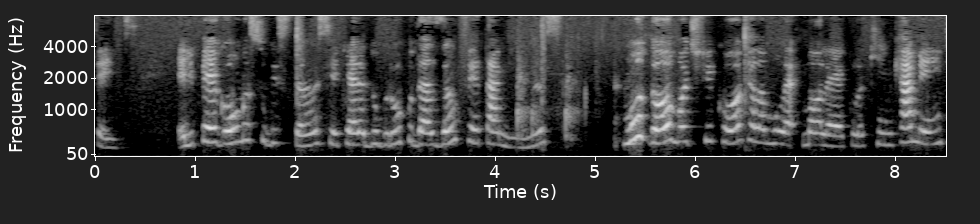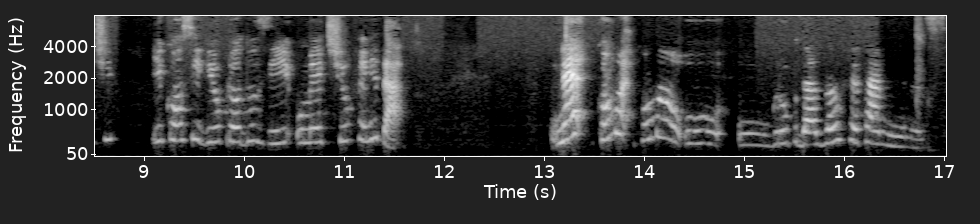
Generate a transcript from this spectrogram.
fez? Ele pegou uma substância que era do grupo das anfetaminas, mudou, modificou aquela molécula quimicamente e conseguiu produzir o metilfenidato né, como, como o, o grupo das anfetaminas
